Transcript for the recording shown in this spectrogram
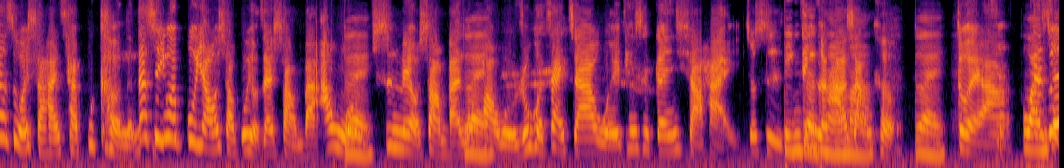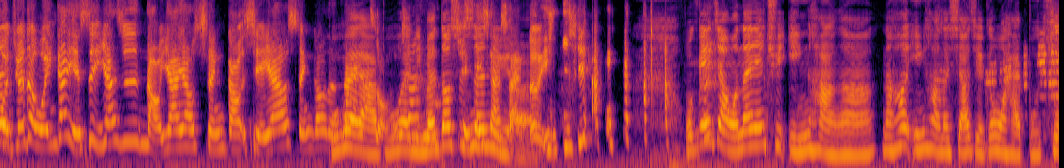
要是我小孩才不可能。但是因为不一样，我小姑有在上班啊，我是没有上班的话，我如果在家，我一定是跟小孩就是盯着他上课。对对啊，但是我觉得我应该也是一样，就是脑压要升高，血压要升高的那种。不会啦，不会，你们都是生女儿都一样。我跟你讲，我那天去银行啊，然后银行的小姐跟我还不错，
